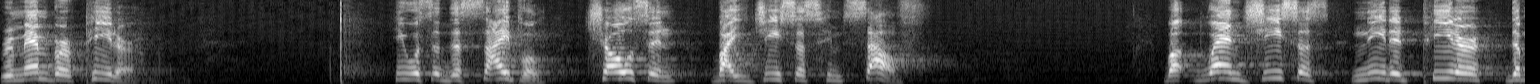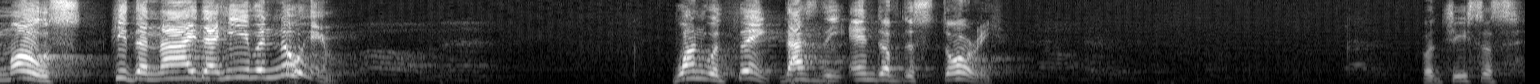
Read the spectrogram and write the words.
Remember Peter. He was a disciple chosen by Jesus himself. But when Jesus needed Peter the most, he denied that he even knew him. One would think that's the end of the story. But Jesus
